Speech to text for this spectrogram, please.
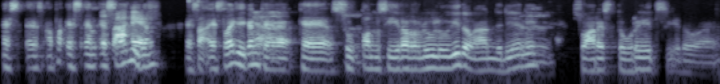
S, S apa SNS lagi kan, SAS lagi kan Ya. kayak kayak Sutton Shearer dulu gitu kan. Jadi ini Hmm. Suarez Sturridge gitu kan.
